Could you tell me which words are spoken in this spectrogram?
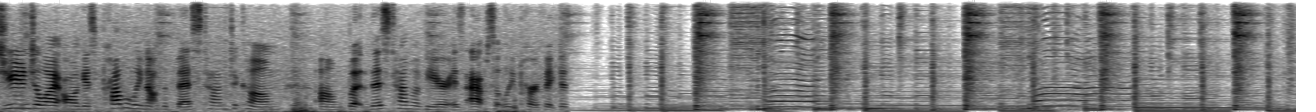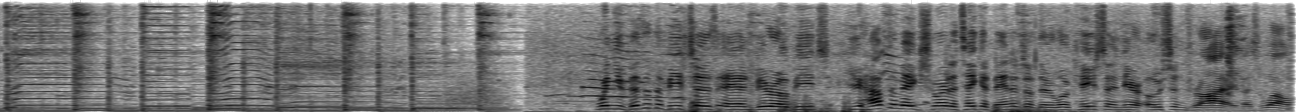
June, July, August, probably not the best time to come, um, but this time of year is absolutely perfect. You visit the beaches in Vero Beach, you have to make sure to take advantage of their location near Ocean Drive as well.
